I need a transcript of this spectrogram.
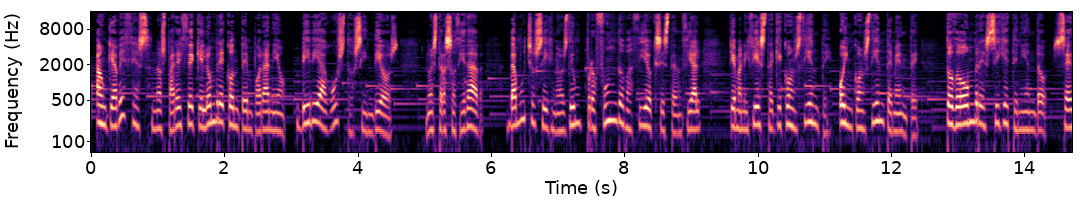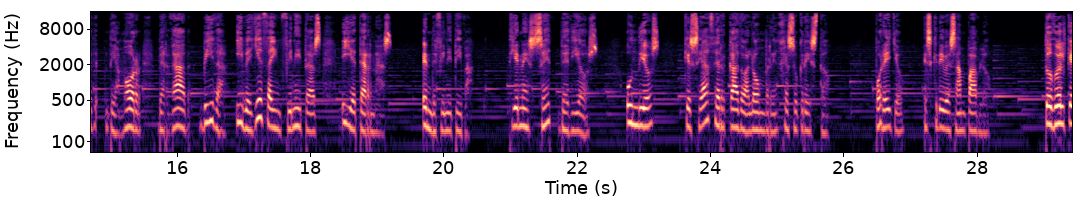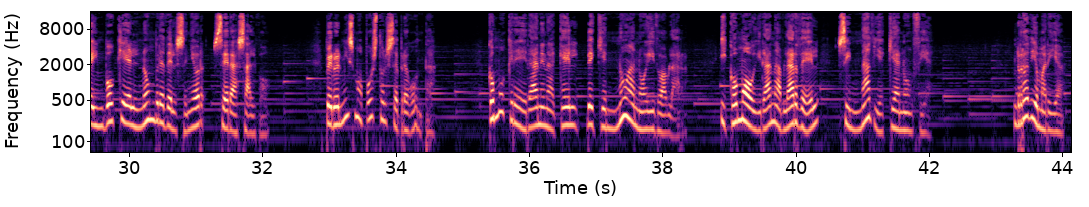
Aunque a veces nos parece que el hombre contemporáneo vive a gusto sin Dios, nuestra sociedad da muchos signos de un profundo vacío existencial que manifiesta que consciente o inconscientemente todo hombre sigue teniendo sed de amor, verdad, vida y belleza infinitas y eternas. En definitiva, tiene sed de Dios, un Dios que se ha acercado al hombre en Jesucristo. Por ello, escribe San Pablo, todo el que invoque el nombre del Señor será salvo. Pero el mismo apóstol se pregunta, ¿cómo creerán en aquel de quien no han oído hablar? ¿Y cómo oirán hablar de él sin nadie que anuncie? Radio María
